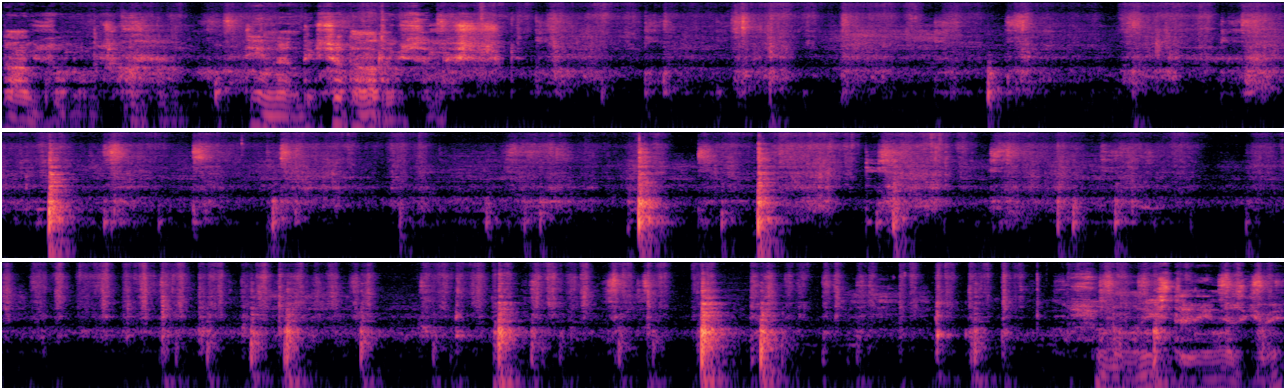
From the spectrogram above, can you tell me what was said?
Daha güzel olacak. Dinlendikçe daha da güzelleşecek. İstediğiniz gibi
